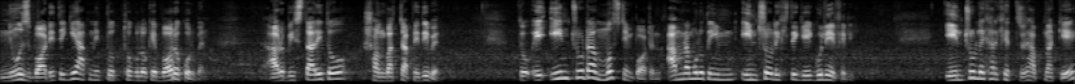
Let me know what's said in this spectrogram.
নিউজ বডিতে গিয়ে আপনি তথ্যগুলোকে বড় করবেন। আরও বিস্তারিত সংবাদটা আপনি দিবেন। তো এই ইন্ট্রোটা মোস্ট ইম্পর্ট্যান্ট আমরা মূলত ইন্ট্রো লিখতে গিয়ে গুলিয়ে ফেলি। ইন্ট্রো লেখার ক্ষেত্রে আপনাকে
